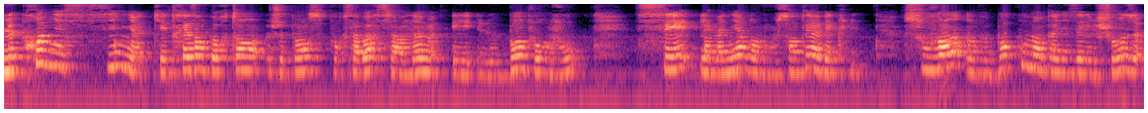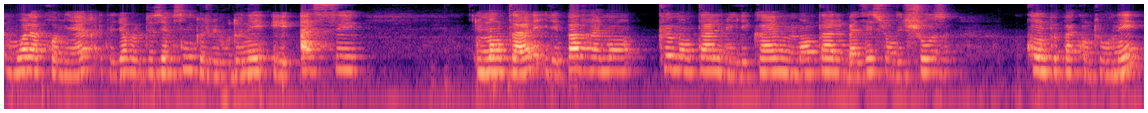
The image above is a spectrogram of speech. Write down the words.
Le premier signe qui est très important, je pense, pour savoir si un homme est le bon pour vous, c'est la manière dont vous vous sentez avec lui. Souvent, on veut beaucoup mentaliser les choses. Moi, la première, et d'ailleurs le deuxième signe que je vais vous donner est assez mental. Il n'est pas vraiment que mental, mais il est quand même mental basé sur des choses qu'on ne peut pas contourner.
